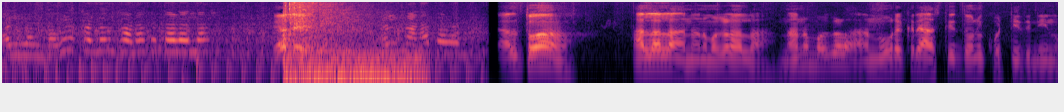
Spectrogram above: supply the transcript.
ಅಲ್ಲಿ ನಮ್ಮ ಮಗಳು ಕಣ್ಣಂಗ್ ಕಾಣಕತ್ತಾಳಲ್ಲ. ಎಲ್ಲಿ? ಅಲ್ಲಿ ಕಾಣತಾಳಲ್ಲ ಅಲ್ತೋ? ಅಲ್ಲಲ್ಲ ನನ್ನ ಮಗಳಲ್ಲ. ನನ್ನ ಮಗಳ ನೂರು ಎಕರೆ ಆಸ್ತಿ ಇದ್ದವನಿಗೆ ಕೊಟ್ಟಿದ್ದು ನೀನು.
